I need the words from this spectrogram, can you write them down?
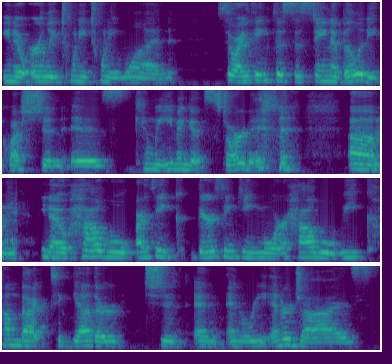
you know, early 2021 so I think the sustainability question is can we even get started? Um. You know, how will I think they're thinking more? How will we come back together to and and re-energize?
